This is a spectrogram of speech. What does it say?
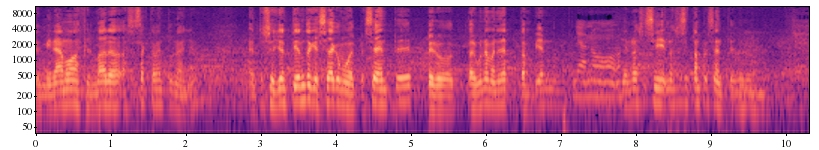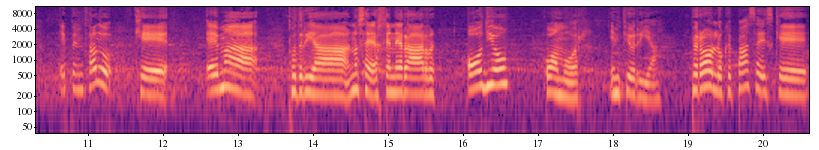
Terminamos a filmar hace exactamente un año, entonces yo entiendo que sea como el presente, pero de alguna manera también, Ya no... ya no sé si, no sé si es tan presente, pero... He pensado que Emma podría, no sé, generar odio o amor, en teoría. Pero lo que pasa es que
